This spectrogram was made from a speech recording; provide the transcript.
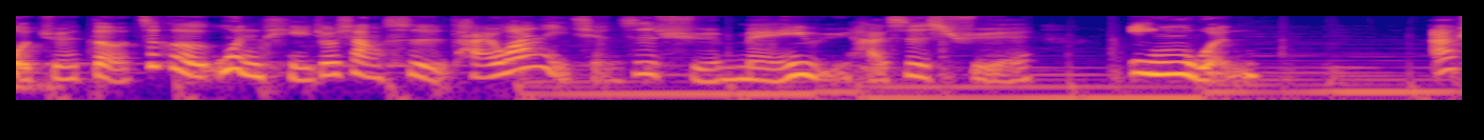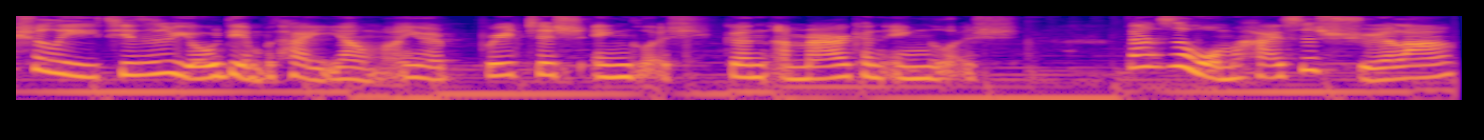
我觉得这个问题就像是台湾以前是学美语还是学英文？Actually，其实有点不太一样嘛，因为 British English 跟 American English，但是我们还是学啦。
